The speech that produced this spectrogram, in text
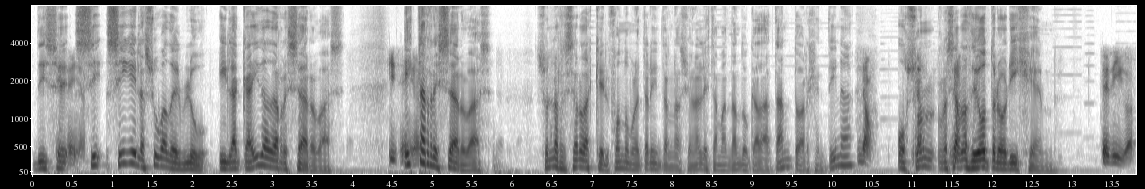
dice, sigue la suba del blue y la caída de reservas. Estas reservas, ¿son las reservas que el Fondo Monetario Internacional está mandando cada tanto a Argentina? No. ¿O son reservas de otro origen? Te digo,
